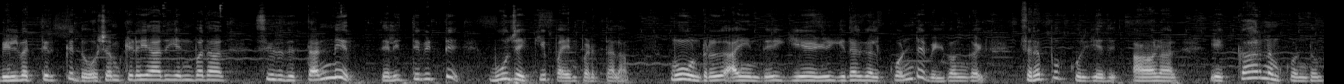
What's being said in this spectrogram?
வில்வத்திற்கு தோஷம் கிடையாது என்பதால் சிறிது தண்ணீர் தெளித்துவிட்டு பூஜைக்கு பயன்படுத்தலாம். மூன்று ஐந்து ஏழு இதழ்கள் கொண்ட வில்வங்கள் சிறப்புக்குரியது. ஆனால் எக்காரணம் கொண்டும்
